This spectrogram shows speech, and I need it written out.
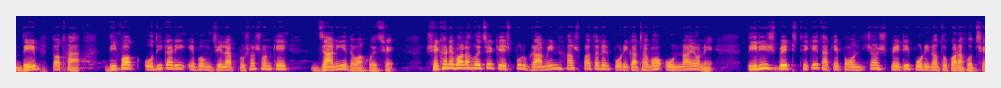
দেব তথা দীপক অধিকারী এবং জেলা প্রশাসনকে জানিয়ে দেওয়া হয়েছে। সেখানে বলা হয়েছে কেশপুর গ্রামীণ হাসপাতালের পরিকাঠামো উন্নয়নে তিরিশ বেড থেকে তাকে পঞ্চাশ বেডে পরিণত করা হচ্ছে।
